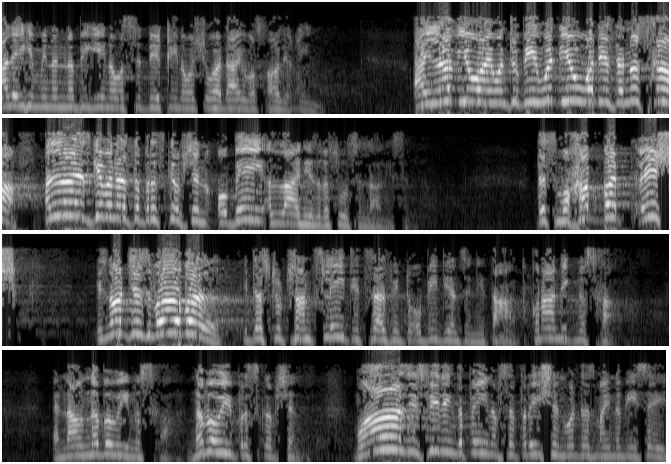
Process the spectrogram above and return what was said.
عَلَيْهِم مِّنَ النَّبِيِّينَ وَالصِّدِّيقِينَ وَالشُّهَدَاءِ وَالصَّالِحِينَ I love you, I want to be with you. What is the nuskha? Allah has given us the prescription. Obey Allah and His Rasul sallallahu alayhi wa This muhabbat, ishq, is not just verbal. It has to translate itself into obedience and itaat. Quranic nuskha. And now Nabawi nuskha. Nabawi prescription. Muaz is feeling the pain of separation. What does my Nabi say?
